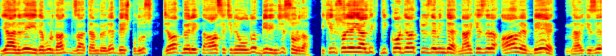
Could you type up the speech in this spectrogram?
Yani R'yi de buradan zaten böyle 5 buluruz. Cevap böylelikle A seçeneği oldu birinci soruda. İkinci soruya geldik. Dik koordinat düzleminde merkezleri A ve B merkezi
